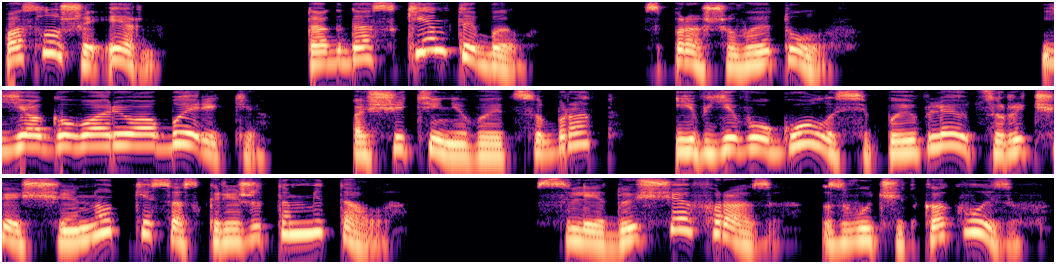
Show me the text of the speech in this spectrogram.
«Послушай, Эрн, тогда с кем ты был?» — спрашивает Улов. «Я говорю об Эрике», — ощетинивается брат, и в его голосе появляются рычащие нотки со скрежетом металла. Следующая фраза звучит как вызов.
